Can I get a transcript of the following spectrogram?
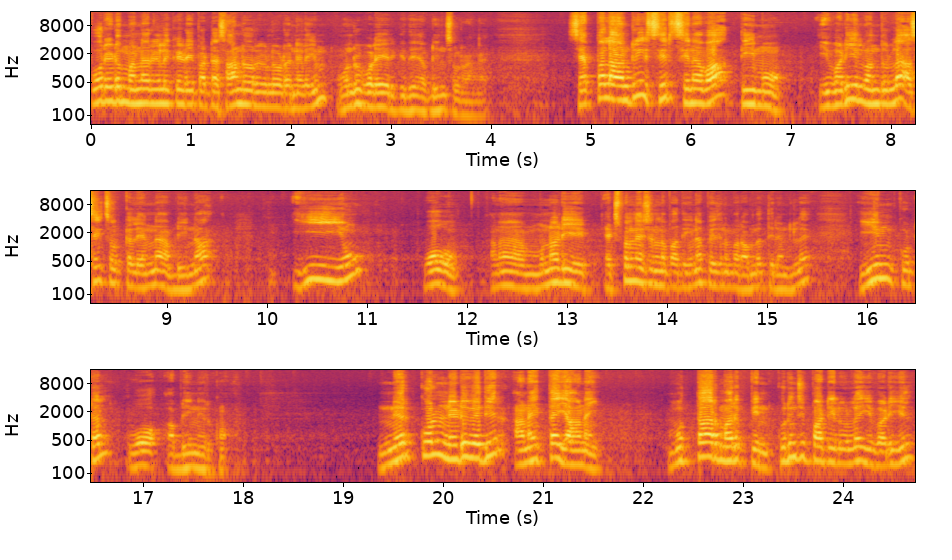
போரிடும் மன்னர்களுக்கு இடைப்பட்ட சான்றோர்களோட நிலையும் ஒன்று போலே இருக்குது அப்படின்னு சொல்கிறாங்க செப்பலான்றி சிற் சினவா தீமோ. இவ்வடியில் வந்துள்ள அசை சொற்கள் என்ன அப்படின்னா ஈயும் ஓவும். ஆனால் முன்னாடி எக்ஸ்பிளனேஷனில் பார்த்தீங்கன்னா பேஜ் நம்பர் ஐம்பத்தி ரெண்டில் ஈம் கூட்டல் ஓ அப்படின்னு இருக்கும். நெற்கொள் நெடுவெதிர் அனைத்த யானை. முத்தார் மறுப்பின் குறிஞ்சிப்பாட்டில் உள்ள இவ்வடியில்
